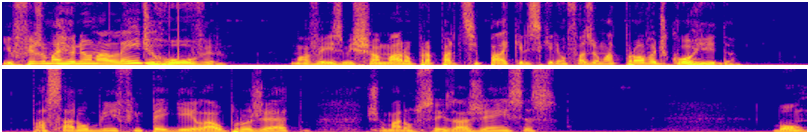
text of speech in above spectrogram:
E eu fiz uma reunião na Land Rover. Uma vez me chamaram para participar que eles queriam fazer uma prova de corrida. Passaram o briefing, peguei lá o projeto, chamaram seis agências. Bom,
